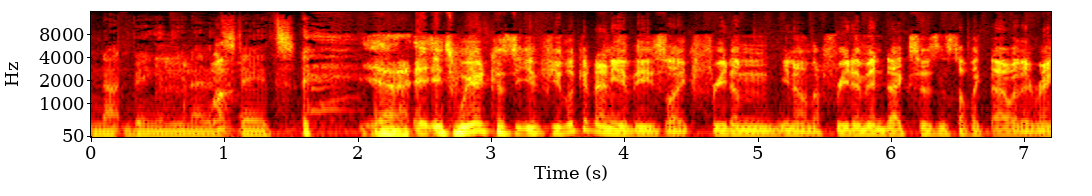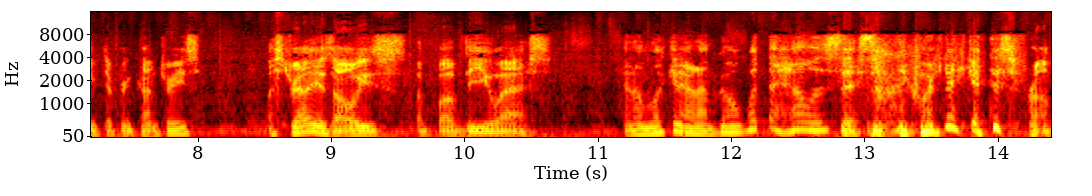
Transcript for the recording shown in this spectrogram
not being in the United Well- States. Yeah, it's weird because if you look at any of these like freedom, you know, the freedom indexes and stuff like that, where they rank different countries, Australia is always above the U.S. And I'm looking at it, I'm going, what the hell is this? Like, where did they get this from?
